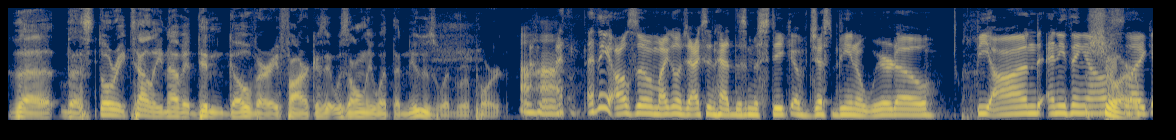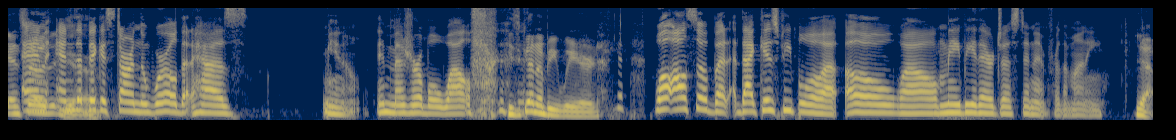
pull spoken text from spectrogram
the the storytelling of it didn't go very far because it was only what the news would report. Uh-huh. I, th- I think also Michael Jackson had this mystique of just being a weirdo beyond anything else. Sure. Like, and so and and the biggest star in the world that has, you know, immeasurable wealth. he's gonna be weird. well, also, but that gives people a oh well, maybe they're just in it for the money. Yeah.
